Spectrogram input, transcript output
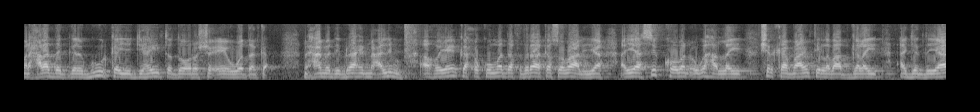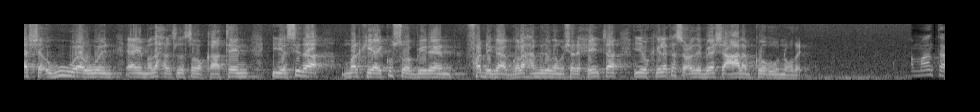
marxalada galaguurka iyo jihaynta doorasho ee wadanka maxamed ibraahim macalimu afhayeenka xukuumadda federaalk soomaaliya ayaa si kooban uga hadlay shirka maalintii labaad galay ajandayaasha ugu waaweyn ee ay madaxda isla soo qaateen iyo sida markii ay ku soo biireen fadhiga golaha midooda musharaxiinta iyo wakiilo ka socday beesha caalamka uu noqday maanta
